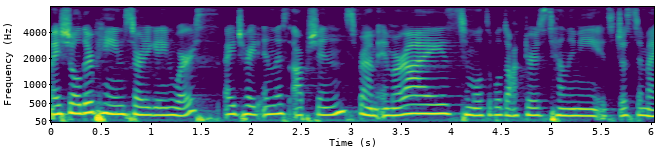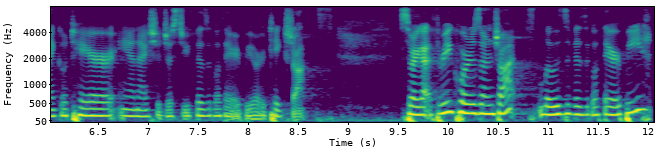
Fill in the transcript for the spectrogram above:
My shoulder pain started getting worse. I tried endless options from MRIs to multiple doctors telling me it's just a micro tear and I should just do physical therapy or take shots. So I got three cortisone shots, loads of physical therapy,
